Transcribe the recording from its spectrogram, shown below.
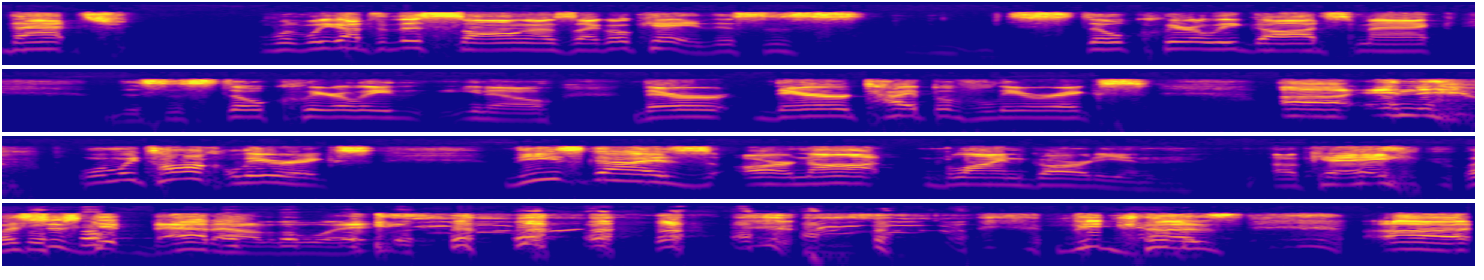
that's when we got to this song i was like okay this is still clearly godsmack. This is still clearly you know their their type of lyrics. Uh, and when we talk lyrics these guys are not blind guardian okay? Let's just get that out of the way. Because uh,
